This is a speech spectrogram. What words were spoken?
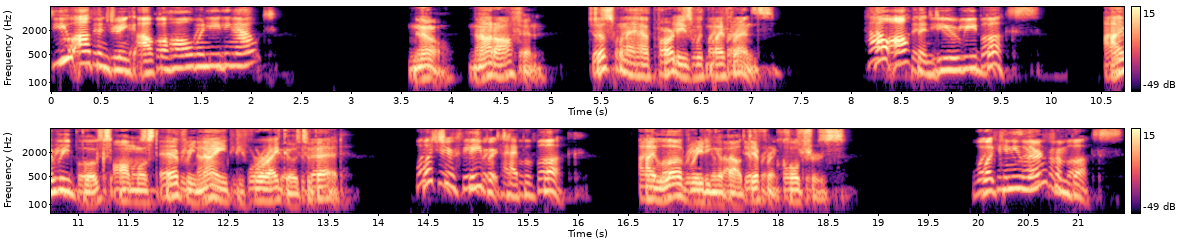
Do you often drink alcohol when eating out? No, not often. Just when I have parties with my friends. How often do you read books? I read books almost every night before I go to bed. What's your favorite type of book? I love reading about different cultures. What can you learn from books?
